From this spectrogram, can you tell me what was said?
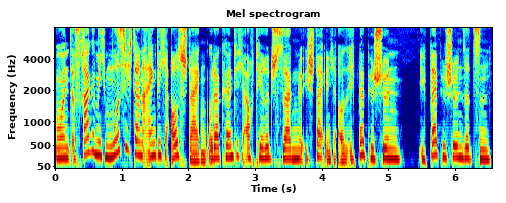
Und frage mich, muss ich dann eigentlich aussteigen? Oder könnte ich auch theoretisch sagen, ich steige nicht aus. Ich bleib hier schön, ich bleib hier schön sitzen.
